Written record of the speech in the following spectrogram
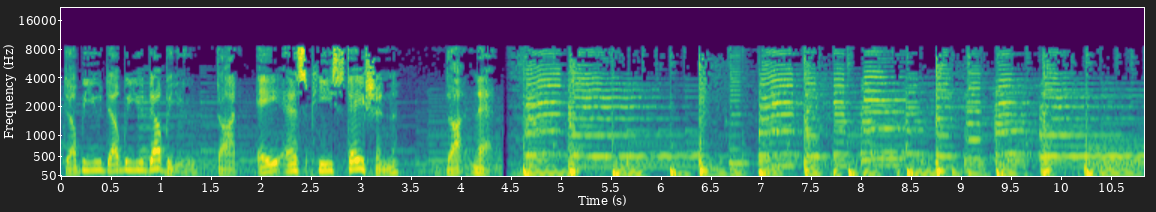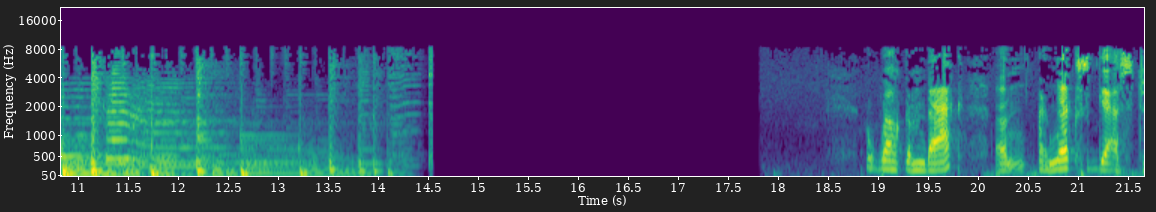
www.aspstation.net. Welcome back. Um, our next guest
